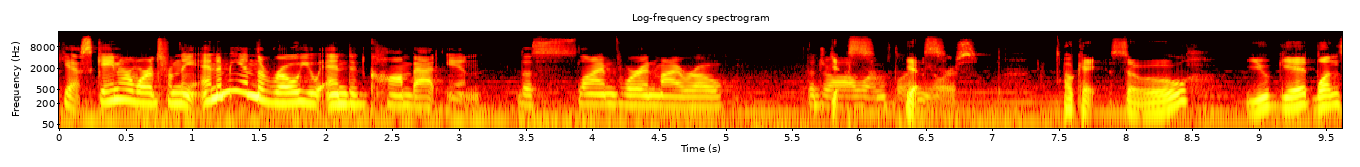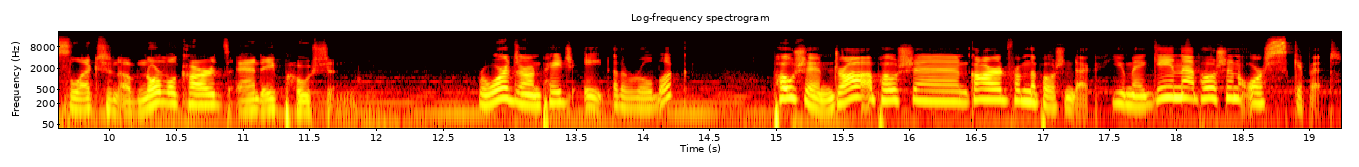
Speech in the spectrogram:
yes, gain rewards from the enemy in the row you ended combat in. The slimes were in my row. The jaw Yes, worms were yes. in yours. Okay, so you get one selection of normal cards and a potion. Rewards are on page 8 of the rulebook. Potion. Draw a potion card from the potion deck. You may gain that potion or skip it.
